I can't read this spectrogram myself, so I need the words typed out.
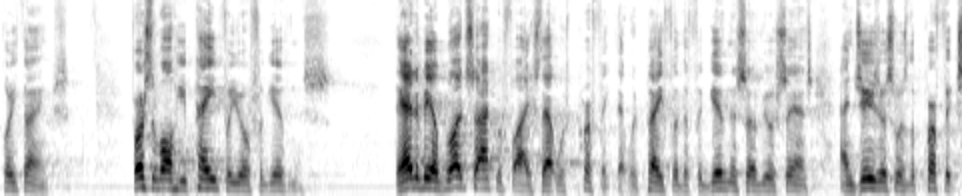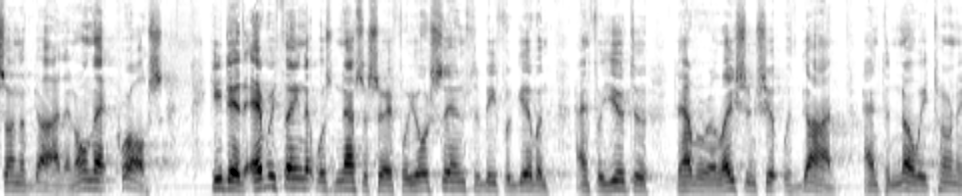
Three things. First of all, He paid for your forgiveness. There had to be a blood sacrifice that was perfect, that would pay for the forgiveness of your sins. And Jesus was the perfect Son of God. And on that cross, He did everything that was necessary for your sins to be forgiven and for you to, to have a relationship with God and to know eternal,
